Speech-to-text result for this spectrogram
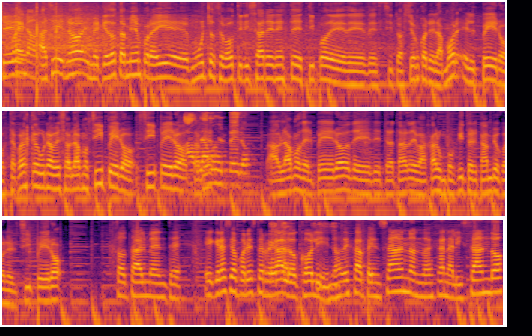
Che, Bueno. así, ¿no? Y me quedó también por ahí, eh, mucho se va a utilizar en este tipo de, de- de situación con el amor, el pero. ¿Te acuerdas que alguna vez hablamos? Sí, pero, sí, pero. Hablamos También del pero. Hablamos del pero, de, de tratar de bajar un poquito el cambio con el sí, pero. Totalmente. Eh, gracias por este regalo. Coli. Nos deja pensando, nos deja analizando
